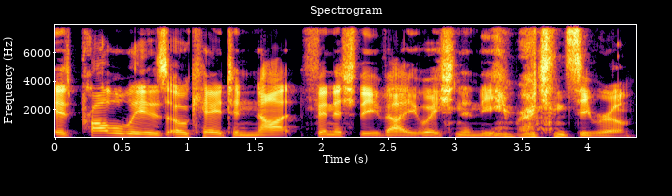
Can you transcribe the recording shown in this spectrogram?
it probably is okay to not finish the evaluation in the emergency room.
